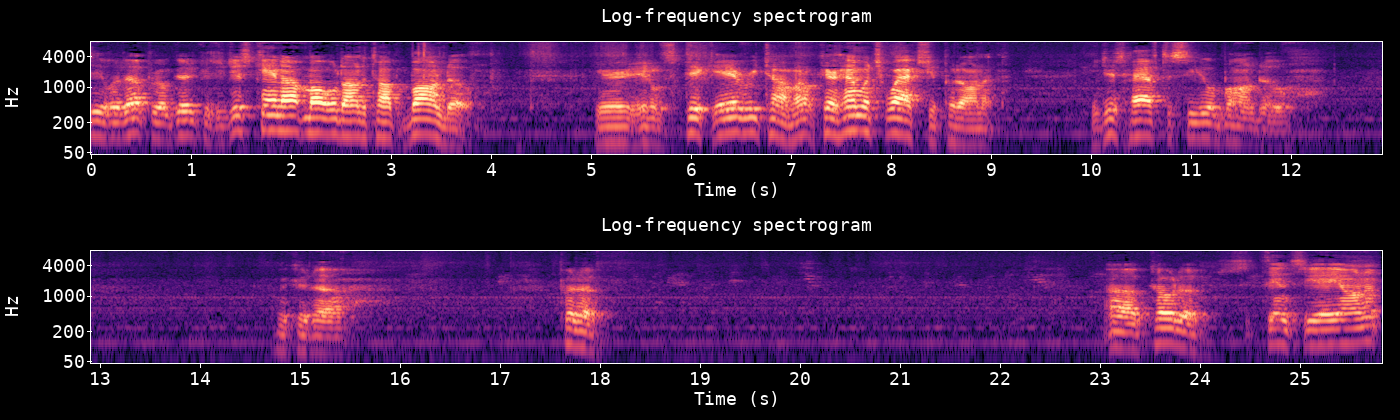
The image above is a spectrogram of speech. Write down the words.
seal it up real good because you just cannot mold on the top of Bondo. You're, it'll stick every time. I don't care how much wax you put on it. You just have to seal Bondo. We could uh, put a uh, coat of thin CA on it.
